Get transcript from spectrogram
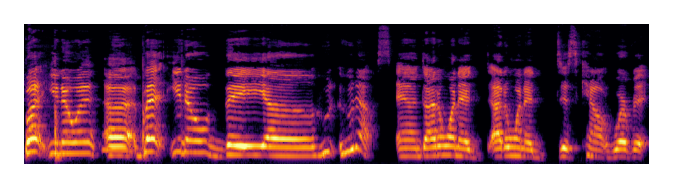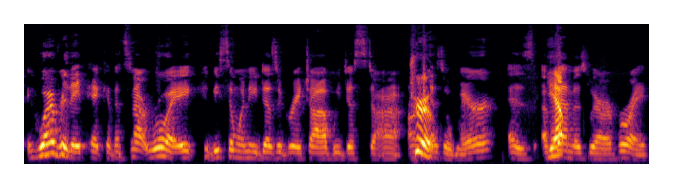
but you know what? Uh, but you know they uh, who who knows? And I don't want to I don't want to discount whoever whoever they pick. If it's not Roy, it could be someone who does a great job. We just aren't, True. as aware as of Yep. them as we are of Roy.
